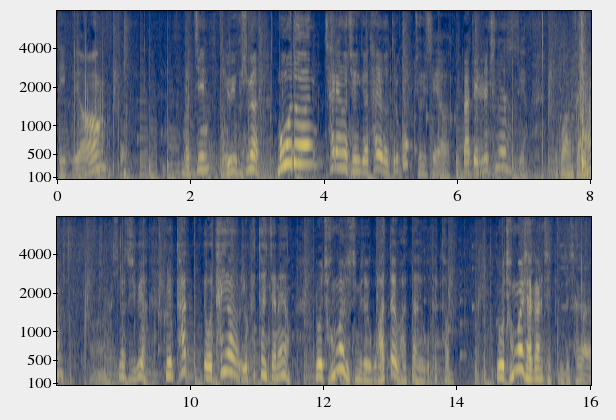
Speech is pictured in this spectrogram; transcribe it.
돼 있고요 멋진 여기 보시면 모든 차량의 주행기와 타이어 노트를 꼭 조여주세요. 그 배터리는 쓰세요. 이거 항상 어, 신경 쓰시고요. 그 파, 요 타이어 요 패턴 있잖아요. 이거 정말 좋습니다. 이거 왔다 왔다 이거 패턴. 이거 정말 잘 가는 제품인데 잘 가요.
